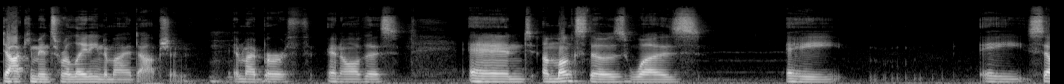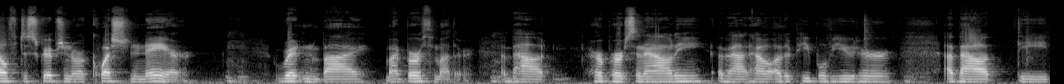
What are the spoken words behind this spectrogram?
documents relating to my adoption Mhm. and my birth and all of this. And amongst those was a a self description or a questionnaire Mhm. written by my birth mother Mhm. about her personality, about how other people viewed her, about the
